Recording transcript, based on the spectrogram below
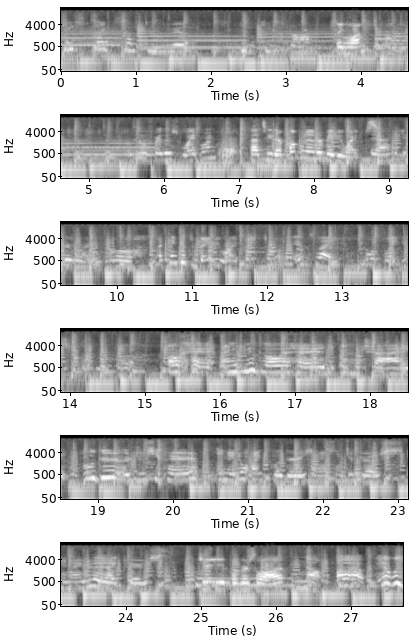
tastes like something real stinky soft. Thing one? I'll go for this white one. That's either coconut or baby wipes. Yeah, either way. Oh, I think it's baby wipes. It's like old ladies' Okay, I'm gonna go ahead and try booger or juicy pear. And I don't like boogers, and I think they're gross. And I really like pears. Do you eat boogers a lot? No, uh, it was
